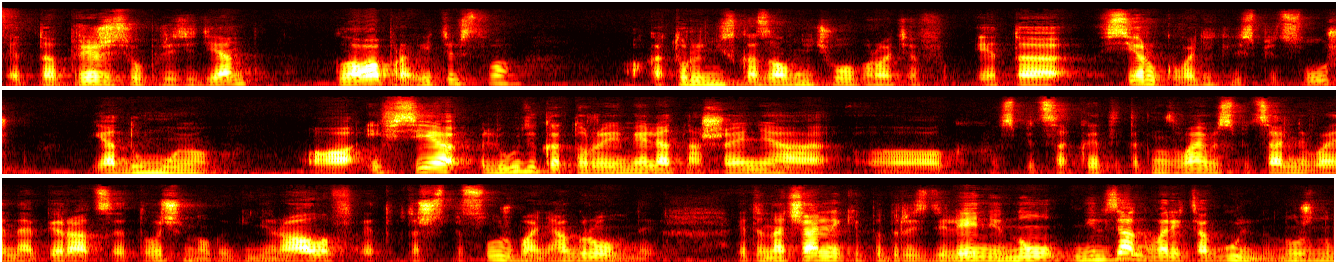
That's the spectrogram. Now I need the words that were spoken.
это прежде всего президент, глава правительства, который не сказал ничего против, это все руководители спецслужб. Я думаю, а, и все люди, которые имели отношение а, к, специ... к этой так называемой специальной военной операции, это очень много генералов, это потому что спецслужбы, они огромные. это начальники подразделений. Но нельзя говорить огульно, нужно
